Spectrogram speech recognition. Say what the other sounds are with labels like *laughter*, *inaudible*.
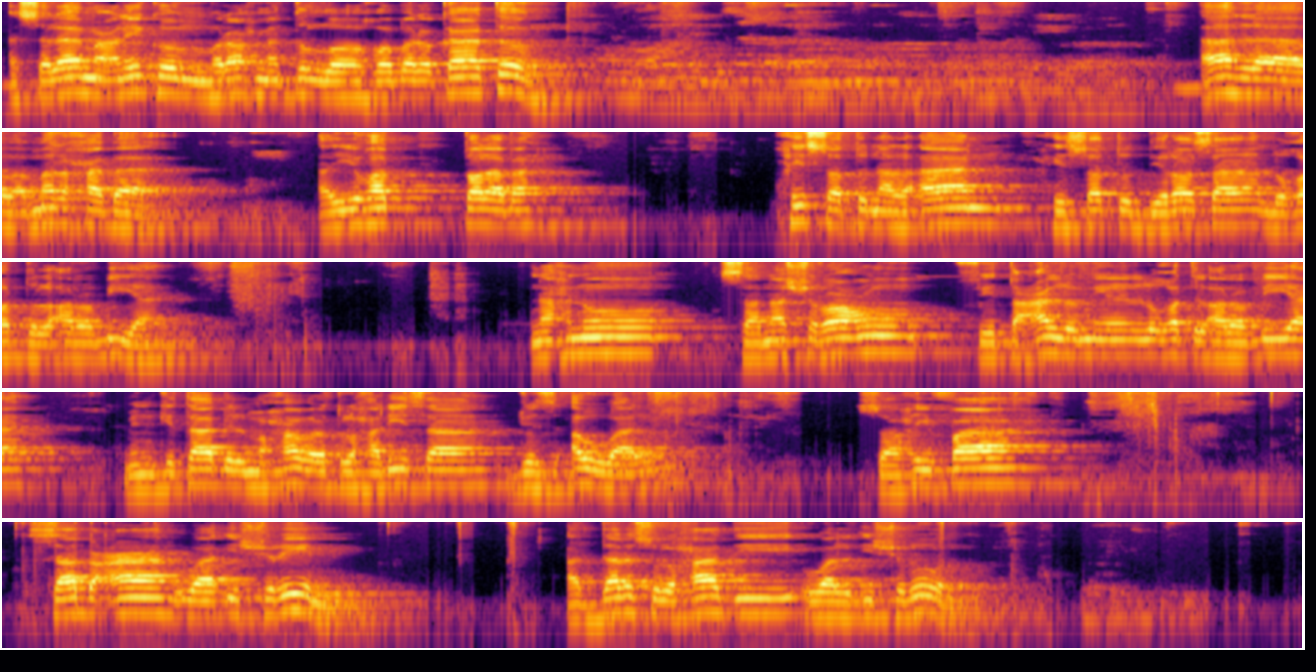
Assalamualaikum warahmatullahi wabarakatuh Ahla wa marhaba Ayuhat talabah Hissatun al-an Hissatud dirasa Lughatul Arabiyah Nahnu sanashra'u Fi ta'allumi Lughatul Arabiyah min kitabil muhawaratul haditha juz awal sahifah sab'ah wa ishrin. Ad-darsul hadi wal ishrun.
